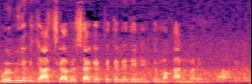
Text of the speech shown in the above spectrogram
वो भी एक जाँच का विषय है कि कितने दिन इनके मकान में रहेंगे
